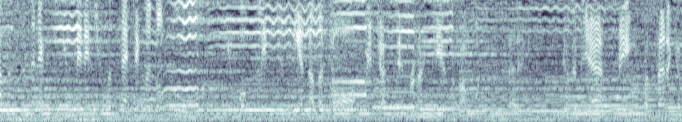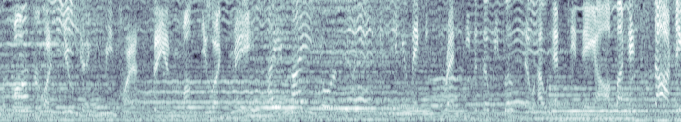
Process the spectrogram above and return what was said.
Happens in the next few minutes, you pathetic little fool. You won't live to see another dawn. We've got different ideas about what's pathetic. Because if you ask me, pathetic is a monster like you getting beat by a Saiyan monkey like me. I admire your ability to continue making threats, even though we both know how empty they are, but it's starting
